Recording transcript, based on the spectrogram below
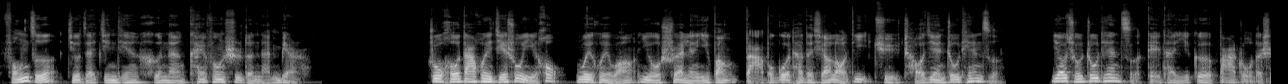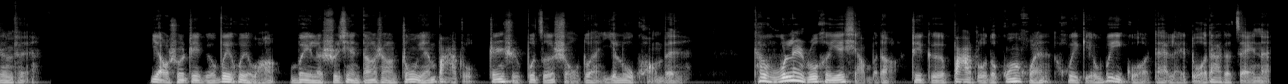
冯泽就在今天河南开封市的南边。诸侯大会结束以后，魏惠王又率领一帮打不过他的小老弟去朝见周天子，要求周天子给他一个霸主的身份。要说这个魏惠王为了实现当上中原霸主，真是不择手段，一路狂奔。他无论如何也想不到，这个霸主的光环会给魏国带来多大的灾难。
